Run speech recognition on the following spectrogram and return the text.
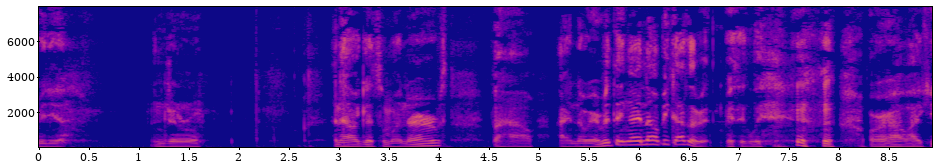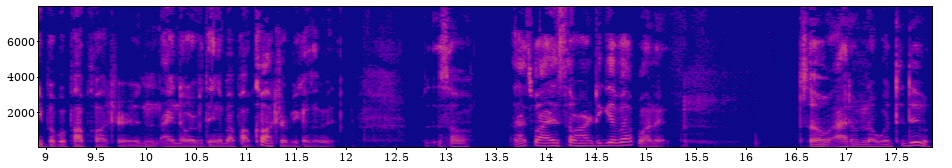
media in general and how it gets on my nerves, but how I know everything I know because of it, basically. or how I keep up with pop culture and I know everything about pop culture because of it. So that's why it's so hard to give up on it. So I don't know what to do.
